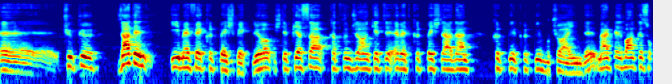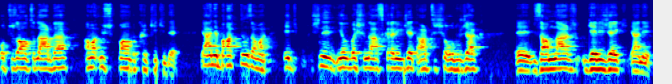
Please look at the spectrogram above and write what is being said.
Ee, çünkü zaten IMF 45 bekliyor. İşte piyasa katılımcı anketi evet 45'lerden 41 41 buçuğa indi. Merkez Bankası 36'larda ama üst bandı 42'de. Yani baktığın zaman e, şimdi yılbaşında asgari ücret artışı olacak. E, zamlar gelecek. Yani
